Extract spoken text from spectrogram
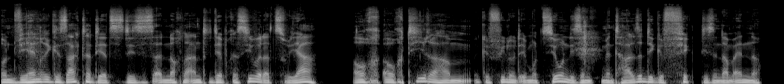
Und wie Henry gesagt hat jetzt, dieses äh, noch eine Antidepressiva dazu, ja, auch, auch Tiere haben Gefühle und Emotionen, die sind mental sind die gefickt, die sind am Ende.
